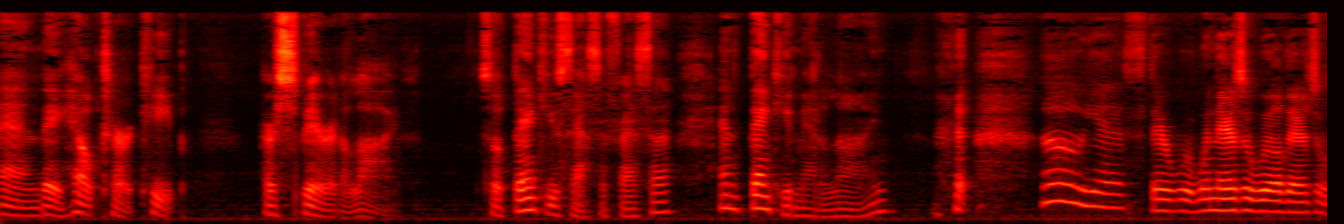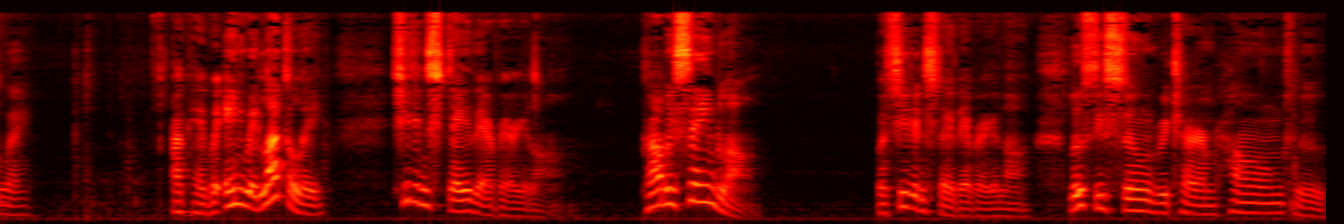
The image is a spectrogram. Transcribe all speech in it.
and they helped her keep her spirit alive. So thank you, Sassafrassa, and thank you, Madeline. Oh, yes, there were, when there's a will, there's a way. Okay, but anyway, luckily, she didn't stay there very long. Probably seemed long, but she didn't stay there very long. Lucy soon returned home to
